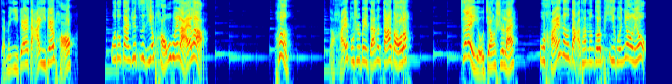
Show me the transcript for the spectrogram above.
咱们一边打一边跑，我都感觉自己要跑不回来了。哼，那还不是被咱们打倒了？再有僵尸来，我还能打他们个屁滚尿流。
